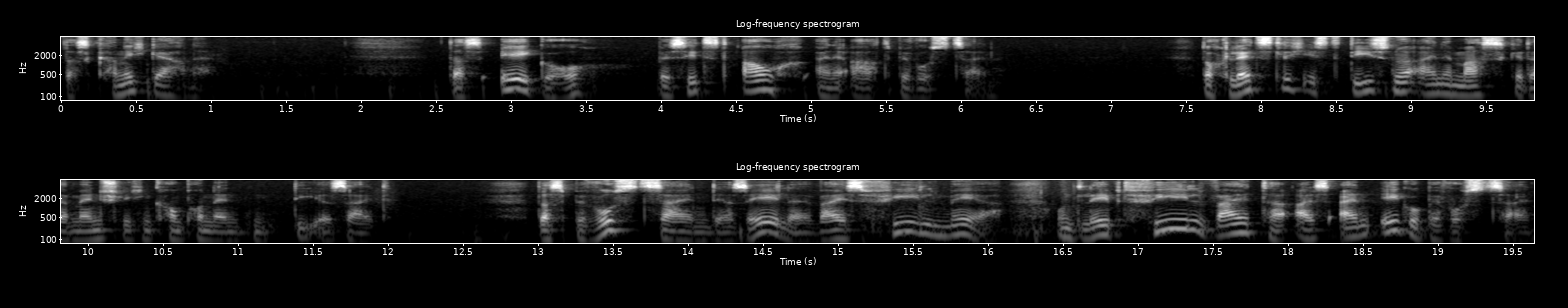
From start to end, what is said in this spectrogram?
Das kann ich gerne. Das Ego besitzt auch eine Art Bewusstsein. Doch letztlich ist dies nur eine Maske der menschlichen Komponenten, die ihr seid. Das Bewusstsein der Seele weiß viel mehr und lebt viel weiter als ein Ego-Bewusstsein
